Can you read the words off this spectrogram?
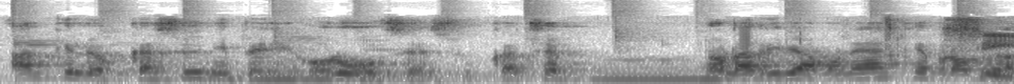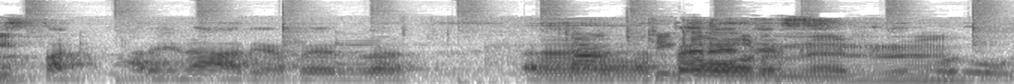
anche le occasioni pericolose, su, cioè, non arriviamo neanche proprio sì. a staccare in aria per tanti eh, corner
